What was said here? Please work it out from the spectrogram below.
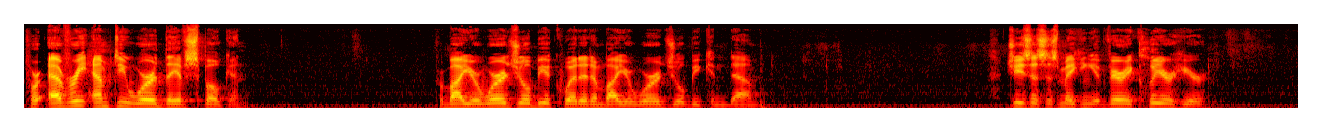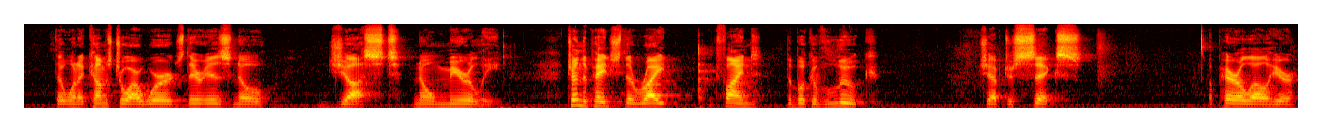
for every empty word they have spoken. For by your words you'll be acquitted, and by your words you'll be condemned. Jesus is making it very clear here that when it comes to our words, there is no just, no merely. Turn the page to the right, find the book of Luke chapter 6. A parallel here,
